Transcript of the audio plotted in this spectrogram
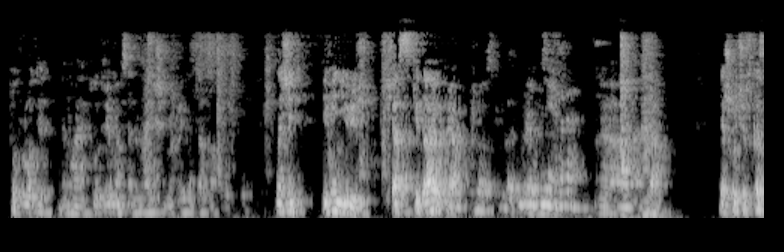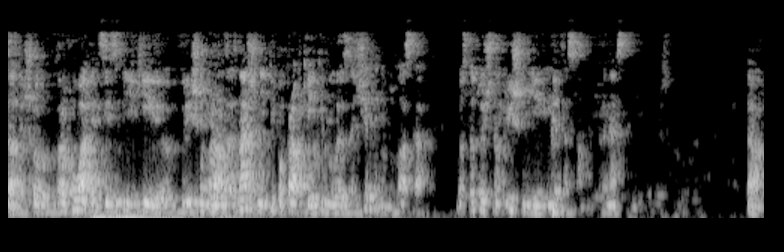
Хто проти? Немає. Хто утримався? Немає рішення прийнято одноголосно. Значить, Євгеній Юрійович, зараз скидаю прямо. Ні. Е, да. Я ж хочу сказати, що врахувати ці які в рішенні були зазначені, ті поправки, які були зачитані, будь ласка, в остаточному рішенні є те саме принести. Так.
